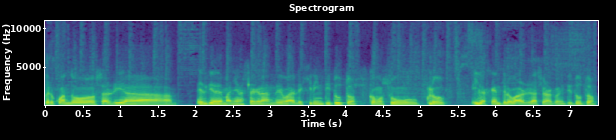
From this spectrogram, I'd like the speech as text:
pero cuando Sarria el día de mañana sea grande va a elegir Instituto como su club y la gente lo va a relacionar con Instituto.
